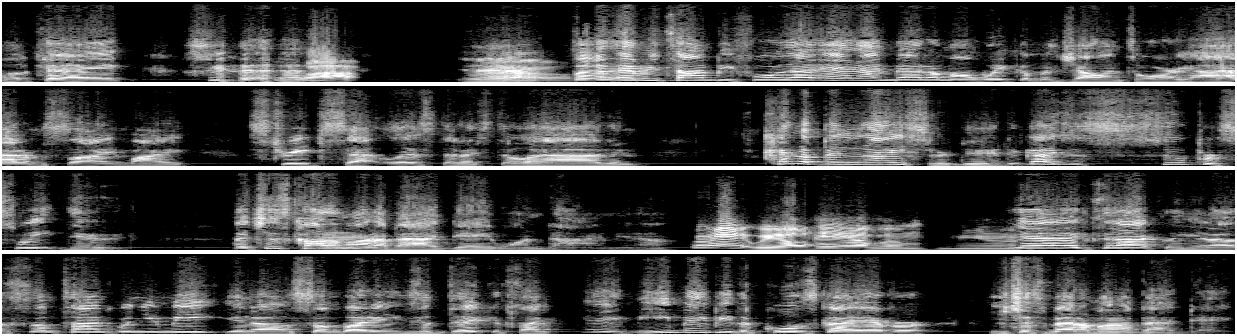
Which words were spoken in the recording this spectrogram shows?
okay. Wow. Yeah. Wow. But every time before that, and I met him on Wake of Magellan tour. I had him sign my street set list that I still had, and couldn't have been nicer, dude. The guy's a super sweet dude. I just caught him on a bad day one time, you know. Right. We all have them. You know. Yeah, exactly. You know, sometimes when you meet, you know, somebody who's a dick, it's like, hey, he may be the coolest guy ever. You just met him on a bad day.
